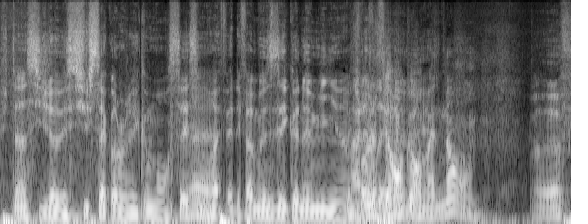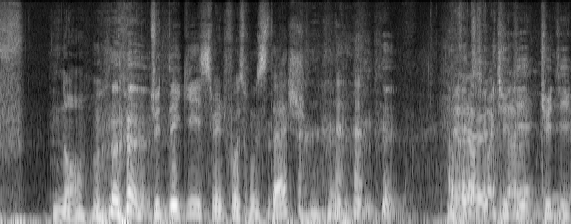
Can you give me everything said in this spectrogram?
Putain, si j'avais su ça quand j'avais commencé, ça m'aurait fait des fameuses économies. hein. Tu Ah, peux le faire encore maintenant? Euh, non. tu te déguises, tu mets une fausse moustache. Mais, euh, tu, dis, tu dis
